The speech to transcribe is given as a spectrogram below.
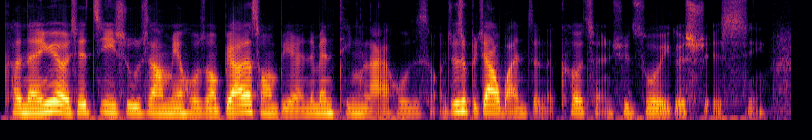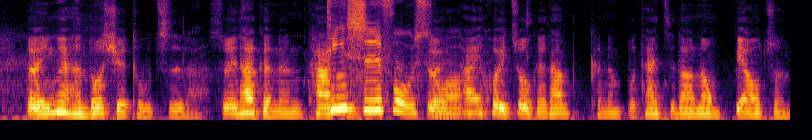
可能因为有些技术上面或者什么，不要再从别人那边听来或者什么，就是比较完整的课程去做一个学习。对，因为很多学徒制啦，所以他可能他听师傅说，他会做，可他可能不太知道那种标准。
